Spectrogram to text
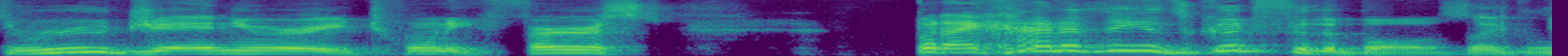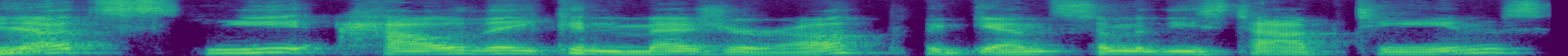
through January 21st. But I kind of think it's good for the Bulls. Like, Yeah. let's see how they can measure up against some of these top teams.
